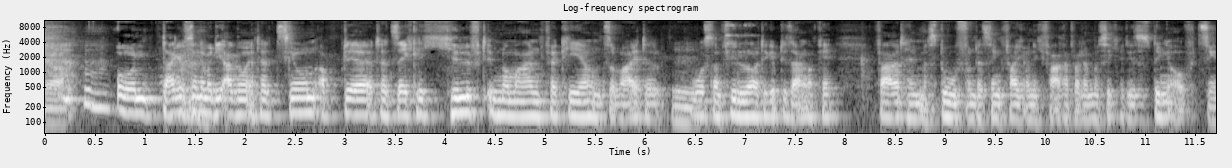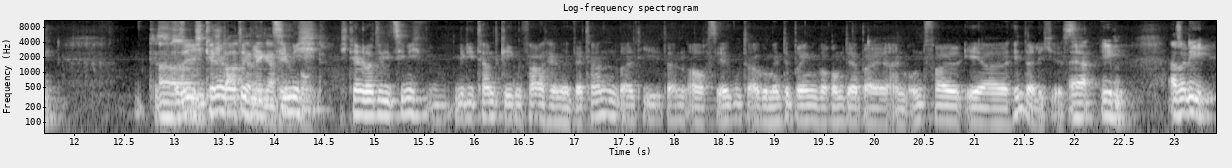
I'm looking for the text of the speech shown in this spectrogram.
Und da gibt es dann immer die Argumentation, ob der tatsächlich hilft im normalen Verkehr und so weiter, wo es dann viele Leute gibt, die sagen, okay, Fahrradhelm ist doof und deswegen fahre ich auch nicht Fahrrad, weil dann muss ich ja dieses Ding aufziehen. Das Also ich ein kenne Leute, die ziemlich, ich kenne Leute, die ziemlich militant gegen Fahrradhelme wettern, weil die dann auch sehr gute Argumente bringen, warum der bei einem Unfall eher hinderlich ist. Ja, eben. Also die,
